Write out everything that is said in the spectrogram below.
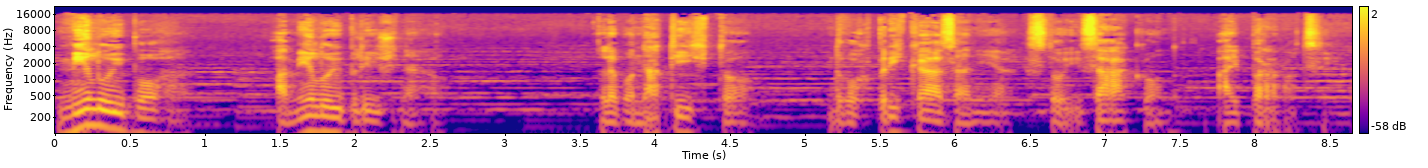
miluj Boha a miluj blížneho, lebo na týchto dvoch prikázaniach stojí zákon aj proroci.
